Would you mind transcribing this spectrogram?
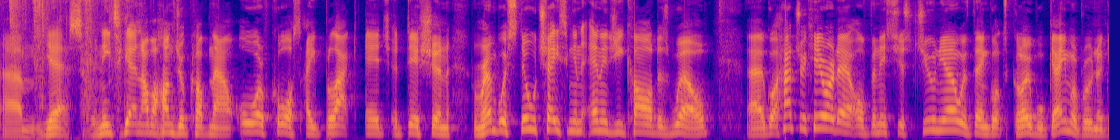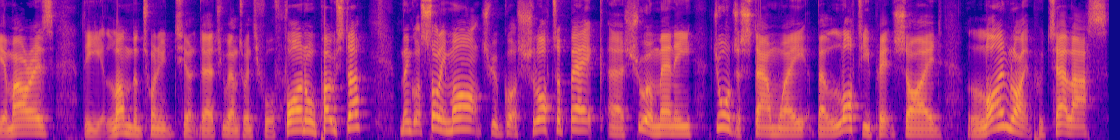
Um, yes, we need to get another 100 club now, or of course a Black Edge edition. Remember, we're still chasing an energy card as well. Uh, we've got hat-trick hero there of Vinicius Jr. We've then got Global Gamer Bruno Guimaraes, the London 20, uh, 2024 final poster. We've then got Solly March, we've got Schlotterbeck, uh, Tchouameni, Georgia Stanway, Belotti pitchside, Limelight Putellas,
